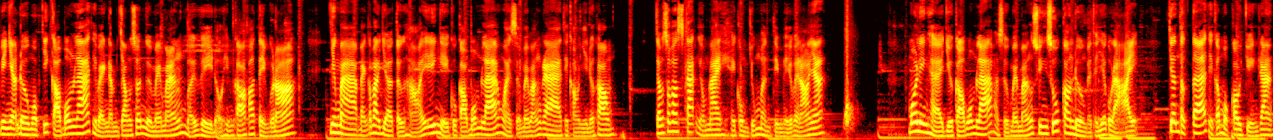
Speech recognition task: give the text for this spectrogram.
Vì nhận được một chiếc cầu bóng lá thì bạn nằm trong số người may mắn bởi vì độ hiếm có khó tìm của nó. Nhưng mà bạn có bao giờ tự hỏi ý nghĩa của cỏ bóng lá ngoài sự may mắn ra thì còn gì nữa không? Trong số podcast ngày hôm nay, hãy cùng chúng mình tìm hiểu về nó nhé. Mối liên hệ giữa cỏ bóng lá và sự may mắn xuyên suốt con đường về thế giới cổ đại. Trên thực tế thì có một câu chuyện rằng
